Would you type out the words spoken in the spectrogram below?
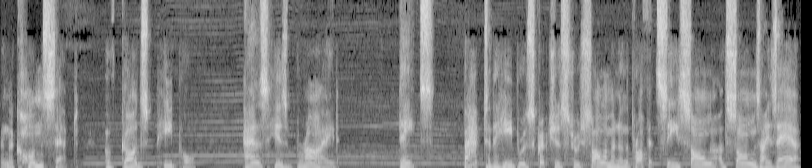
And the concept of God's people as his bride dates back to the Hebrew scriptures through Solomon and the prophets, see Song of Songs, Isaiah,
